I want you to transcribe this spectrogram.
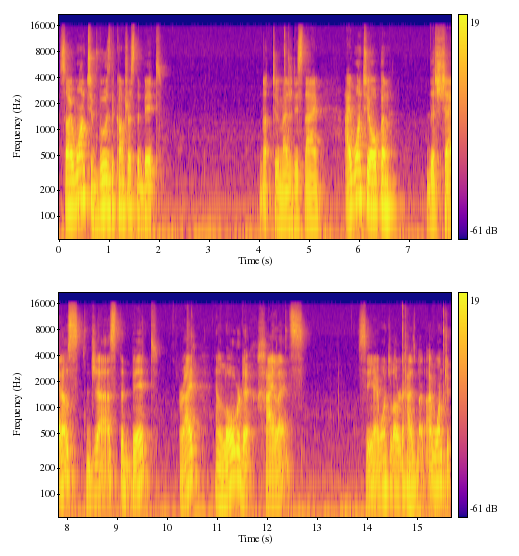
So I want to boost the contrast a bit, not too much this time. I want to open the shadows just a bit, right? And lower the highlights. See, I want to lower the highlights, but I want to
